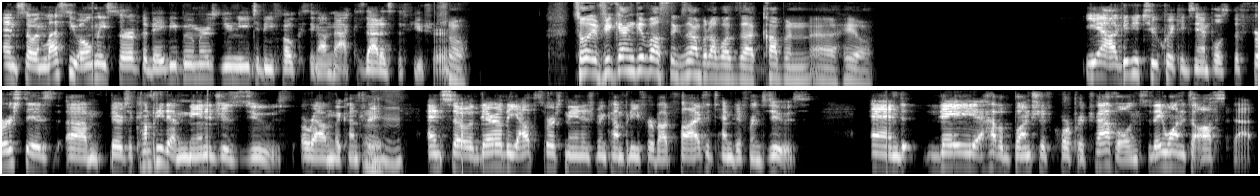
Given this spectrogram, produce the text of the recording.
And so unless you only serve the baby boomers, you need to be focusing on that because that is the future. So, so if you can give us the example about the carbon uh, here. Yeah, I'll give you two quick examples. The first is um, there's a company that manages zoos around the country. Mhm. And so they're the outsourced management company for about five to 10 different zoos. And they have a bunch of corporate travel. And so they wanted to offset that.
